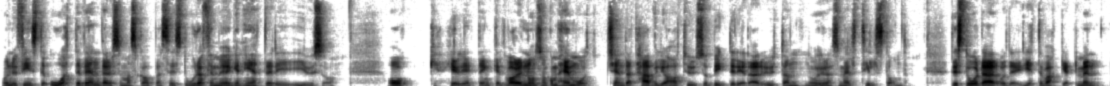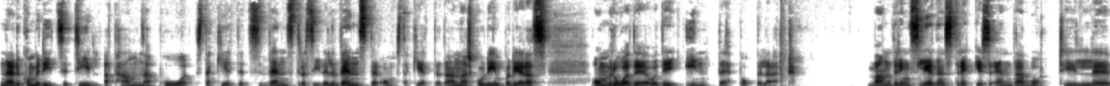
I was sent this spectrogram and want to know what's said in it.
Och nu finns det återvändare som har skapat sig stora förmögenheter i, i USA. Och helt enkelt var det någon som kom hem och kände att här vill jag ha ett hus och byggde det där utan några som helst tillstånd. Det står där och det är jättevackert men när du kommer dit se till att hamna på staketets vänstra sida, eller vänster om staketet. Annars går du in på deras område och det är inte populärt. Vandringsleden sträcker sig ända bort till eh,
